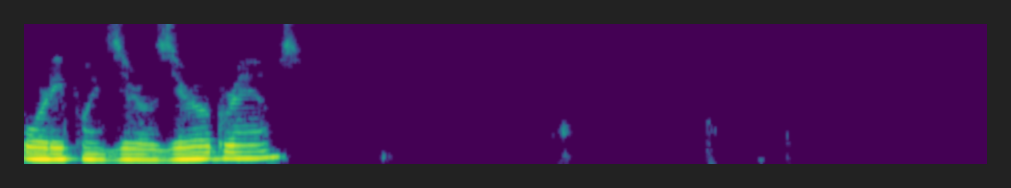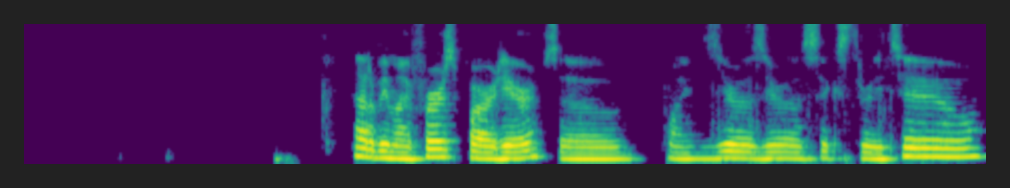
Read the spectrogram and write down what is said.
40.00 grams. That'll be my first part here. So 0.00632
